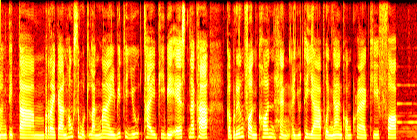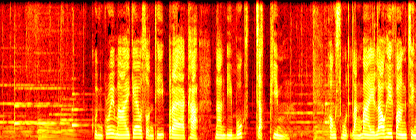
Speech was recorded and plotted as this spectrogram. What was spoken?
ำลังติดตามรายการห้องสมุดหลังไม้วิทยุไทย PBS นะคะ กับเรื่องฟอลคอนแห่งอยุธยาผลงานของแคลร์คีฟ-ฟอกซ์คุณกล้วยไม้แก้วสนธิแปลค่ะ นานมีบุ๊คส์จัดพิมพ์ ห้องสมุดหลังไมค์เล่าให้ฟังถึง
